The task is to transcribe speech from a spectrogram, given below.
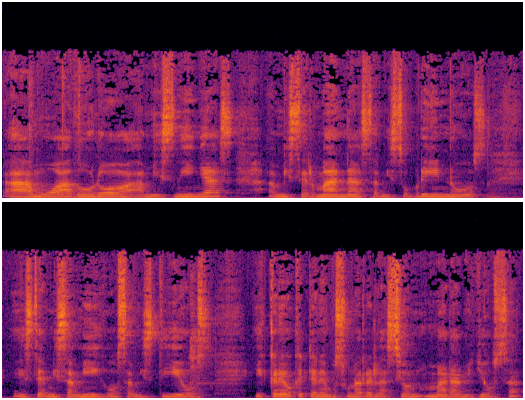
Amo, adoro a mis niñas, a mis hermanas, a mis sobrinos, este, a mis amigos, a mis tíos. Y creo que tenemos una relación maravillosa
